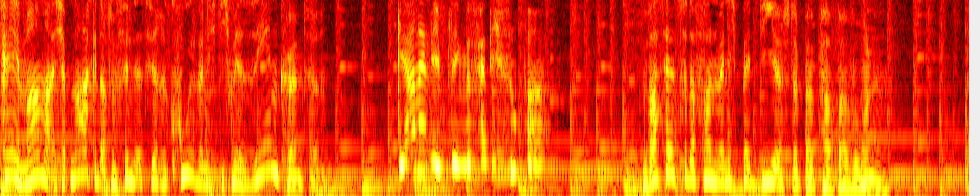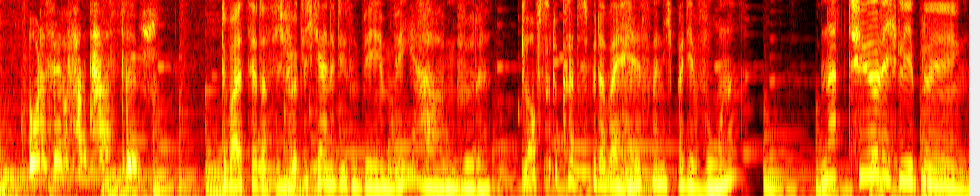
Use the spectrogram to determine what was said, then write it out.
Hey Mama, ich habe nachgedacht und finde, es wäre cool, wenn ich dich mehr sehen könnte. Gerne, Liebling, das fände ich super. Was hältst du davon, wenn ich bei dir statt bei Papa wohne? Oh, das wäre fantastisch. Du weißt ja, dass ich wirklich gerne diesen BMW haben würde. Glaubst du, du könntest mir dabei helfen, wenn ich bei dir wohne? Natürlich, Liebling.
